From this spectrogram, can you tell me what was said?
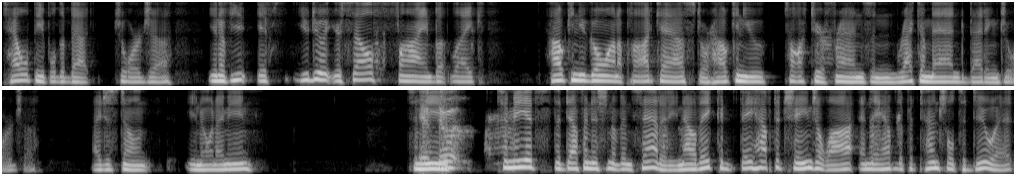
tell people to bet Georgia. You know, if you if you do it yourself, fine, but like how can you go on a podcast or how can you talk to your friends and recommend betting Georgia? I just don't, you know what I mean? To Yeah, me, to me it's the definition of insanity. Now they could they have to change a lot and they have the potential to do it,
